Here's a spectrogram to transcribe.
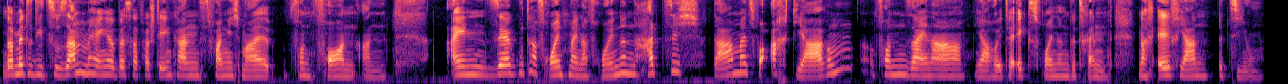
Und damit du die Zusammenhänge besser verstehen kannst, fange ich mal von vorn an. Ein sehr guter Freund meiner Freundin hat sich damals vor acht Jahren von seiner, ja, heute Ex-Freundin getrennt, nach elf Jahren Beziehung.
